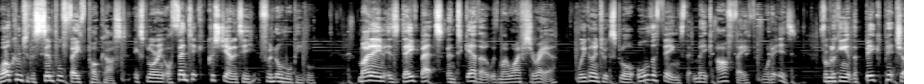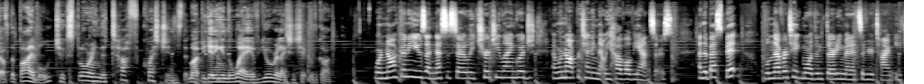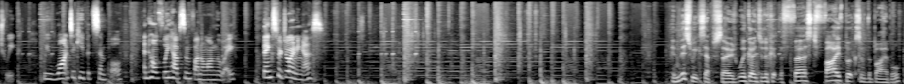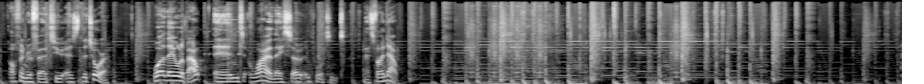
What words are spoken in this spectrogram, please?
Welcome to the Simple Faith Podcast, exploring authentic Christianity for normal people. My name is Dave Betts, and together with my wife Sharaya, we're going to explore all the things that make our faith what it is. From looking at the big picture of the Bible to exploring the tough questions that might be getting in the way of your relationship with God. We're not going to use unnecessarily churchy language, and we're not pretending that we have all the answers. And the best bit, we'll never take more than 30 minutes of your time each week. We want to keep it simple and hopefully have some fun along the way. Thanks for joining us. In this week's episode, we're going to look at the first five books of the Bible, often referred to as the Torah. What are they all about, and why are they so important? Let's find out.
